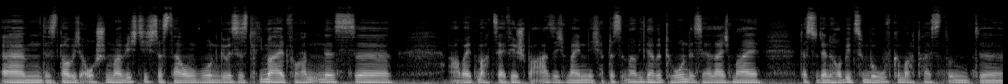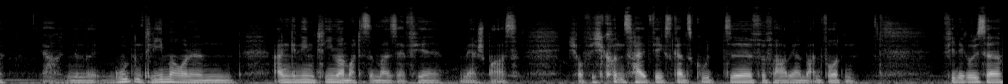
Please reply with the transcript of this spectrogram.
Ähm, das ist, glaube ich, auch schon mal wichtig, dass da irgendwo ein gewisses Klima halt vorhanden ist. Äh, Arbeit macht sehr viel Spaß. Ich meine, ich habe das immer wieder betont, ist ja, sag ich mal, dass du dein Hobby zum Beruf gemacht hast und ja, in einem guten Klima und einem angenehmen Klima macht es immer sehr viel mehr Spaß. Ich hoffe, ich konnte es halbwegs ganz gut äh, für Fabian beantworten. Viele Grüße.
